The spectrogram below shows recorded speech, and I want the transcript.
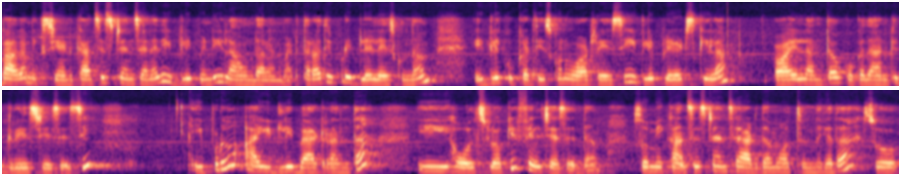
బాగా మిక్స్ చేయండి. కన్సిస్టెన్సీ అనేది ఇడ్లీ పిండి ఇలా ఉండాలన్నమాట. తర్వాత ఇప్పుడు ఇడ్లీలు వేసుకుందాం. ఇడ్లీ కుక్కర్ తీసుకొని వాటర్ వేసి ఇడ్లీ ప్లేట్స్కి ఇలా ఆయిల్ అంతా ఒక్కొక్క దానికి గ్రేస్ చేసేసి ఇప్పుడు ఆ ఇడ్లీ బ్యాటర్ అంతా ఈ హోల్స్లోకి ఫిల్ చేసేద్దాం. సో మీ కన్సిస్టెన్సీ అర్థమవుతుంది కదా? సో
